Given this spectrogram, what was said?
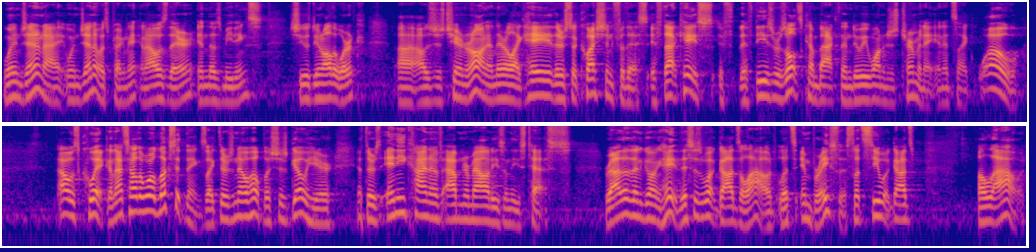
when Jenna and I, when Jenna was pregnant and I was there in those meetings, she was doing all the work. Uh, I was just cheering her on, and they were like, "Hey, there's a question for this. If that case, if if these results come back, then do we want to just terminate?" And it's like, "Whoa, that was quick." And that's how the world looks at things. Like, there's no hope. Let's just go here. If there's any kind of abnormalities in these tests, rather than going, hey, this is what God's allowed, let's embrace this. Let's see what God's allowed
